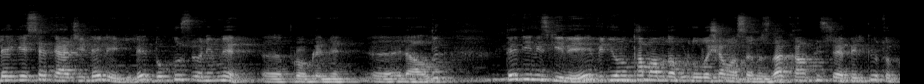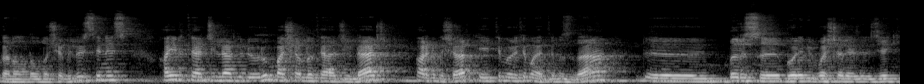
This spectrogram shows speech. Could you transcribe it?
LGS tercihleriyle ilgili 9 önemli e, problemi e, ele aldık. Dediğiniz gibi videonun tamamına burada ulaşamazsanız da Kampüs Rehberlik YouTube kanalında ulaşabilirsiniz. Hayırlı tercihler diliyorum, başarılı tercihler. Arkadaşlar eğitim öğretim hayatınızda e, böyle bir başarı elde edecek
